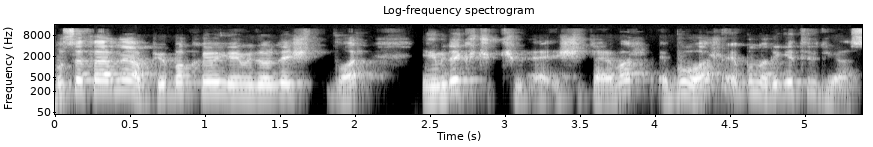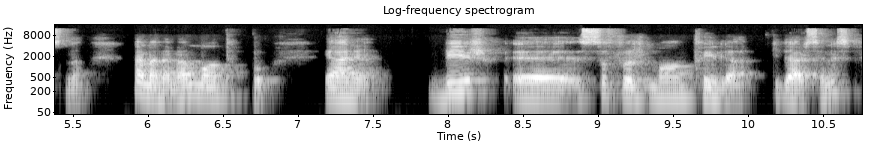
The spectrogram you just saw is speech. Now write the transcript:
bu sefer ne yapıyor? Bakıyor 24'de eşit var. 20'de küçük eşitler var. E bu var. E bunları getir diyor aslında. Hemen hemen mantık bu. Yani 1 e, 0 mantığıyla giderseniz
